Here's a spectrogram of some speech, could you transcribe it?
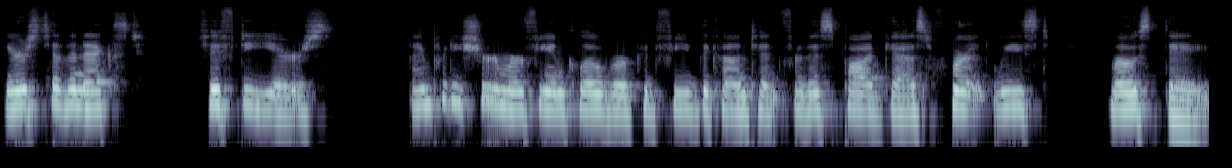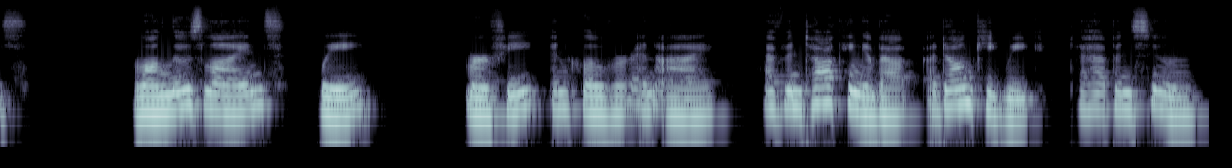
Here's to the next 50 years. I'm pretty sure Murphy and Clover could feed the content for this podcast for at least most days. Along those lines, we, Murphy and Clover and I, have been talking about a donkey week to happen soon.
